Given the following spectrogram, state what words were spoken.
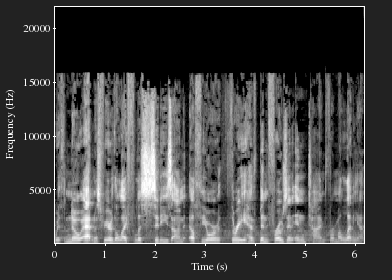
With no atmosphere, the lifeless cities on Elthior 3 have been frozen in time for millennia,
